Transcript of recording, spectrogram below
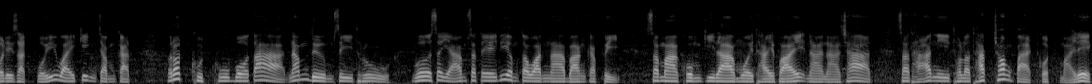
บริษัทปุ๋ยไวกิ้งจำกัด รถขุดคูโบต้า น้ำดื่มซีทรู เวอร์สยามสเตเดียมตะวันนาบางกะปิ สมาคมกีฬามวยไทยไฟท์นานาชาติ สถานีโทรทัศน์ช่อง 8 กฎหมายเลข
